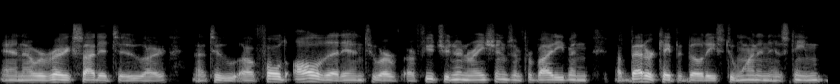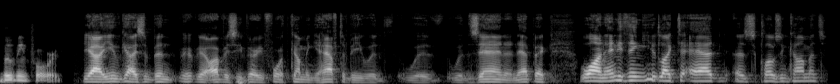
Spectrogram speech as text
and uh, we're very excited to uh, uh, to uh, fold all of that into our, our future generations and provide even uh, better capabilities to Juan and his team moving forward. Yeah, you guys have been obviously very forthcoming. You have to be with with with Zen and EPYC. Juan, anything you'd like to add as closing comments?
